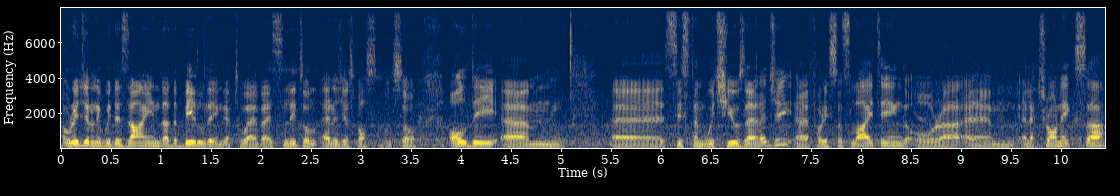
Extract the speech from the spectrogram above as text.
Originally we designed the building to have as little energy as possible. So all the um, uh, system which use energy, uh, for instance lighting or uh, um, electronics. Uh,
